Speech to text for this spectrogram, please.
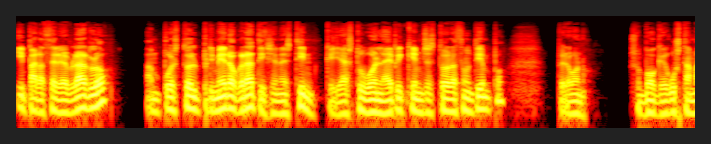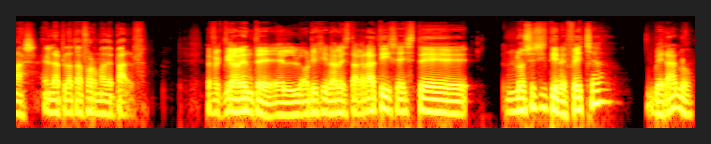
Y para celebrarlo han puesto el primero gratis en Steam, que ya estuvo en la Epic Games Store hace un tiempo, pero bueno, supongo que gusta más en la plataforma de Valve. Efectivamente, el original está gratis. Este, no sé si tiene fecha. Verano,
